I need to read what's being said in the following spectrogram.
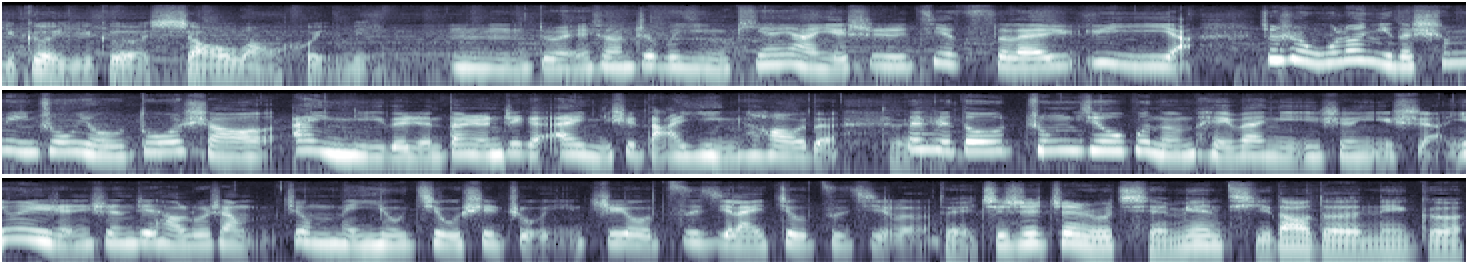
一个一个消亡毁灭。嗯，对，像这部影片呀，也是借此来寓意呀，就是无论你的生命中有多少爱你的人，当然这个爱你是打引号的，但是都终究不能陪伴你一生一世啊，因为人生这条路上就没有救世主，只有自己来救自己了。对，其实正如前面提到的那个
